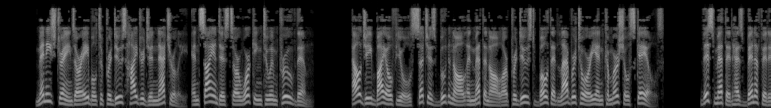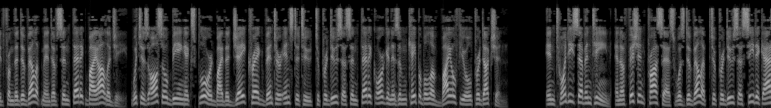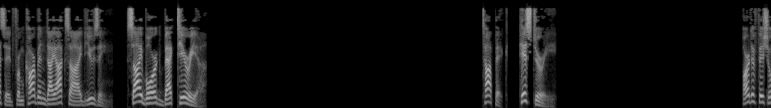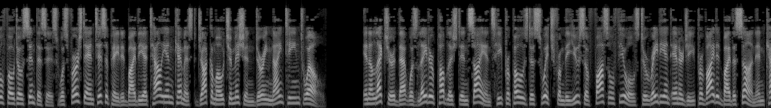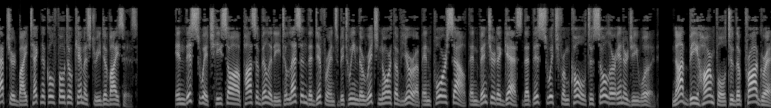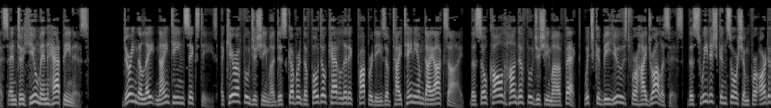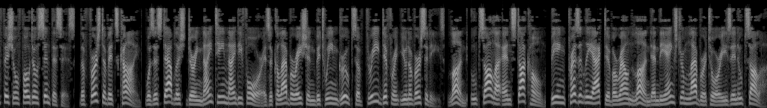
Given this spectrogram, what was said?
Many strains are able to produce hydrogen naturally, and scientists are working to improve them. Algae biofuels such as butanol and methanol are produced both at laboratory and commercial scales. This method has benefited from the development of synthetic biology, which is also being explored by the J. Craig Venter Institute to produce a synthetic organism capable of biofuel production. In 2017, an efficient process was developed to produce acetic acid from carbon dioxide using cyborg bacteria. Topic: History. Artificial photosynthesis was first anticipated by the Italian chemist Giacomo Ciamician during 1912. In a lecture that was later published in Science he proposed a switch from the use of fossil fuels to radiant energy provided by the sun and captured by technical photochemistry devices. In this switch he saw a possibility to lessen the difference between the rich north of Europe and poor south and ventured a guess that this switch from coal to solar energy would not be harmful to the progress and to human happiness. During the late 1960s, Akira Fujishima discovered the photocatalytic properties of titanium dioxide, the so-called Honda-Fujishima effect, which could be used for hydrolysis. The Swedish Consortium for Artificial Photosynthesis, the first of its kind, was established during 1994 as a collaboration between groups of three different universities, Lund, Uppsala and Stockholm, being presently active around Lund and the Angstrom laboratories in Uppsala.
